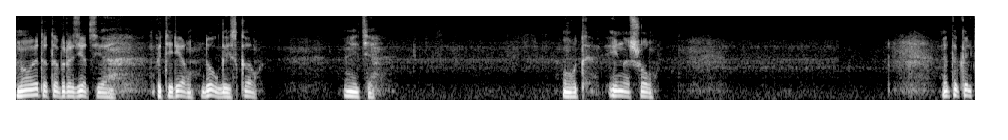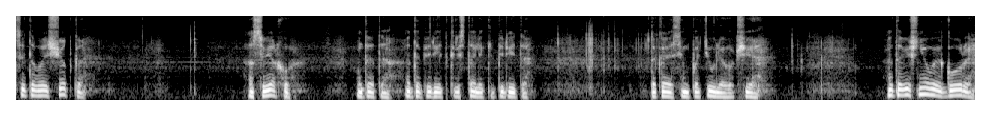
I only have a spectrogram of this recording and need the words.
Но этот образец я потерял, долго искал. Видите? Вот, и нашел. Это кальцитовая щетка, а сверху вот это, это перит, кристаллики перита. Такая симпатюля вообще. Это вишневые горы.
